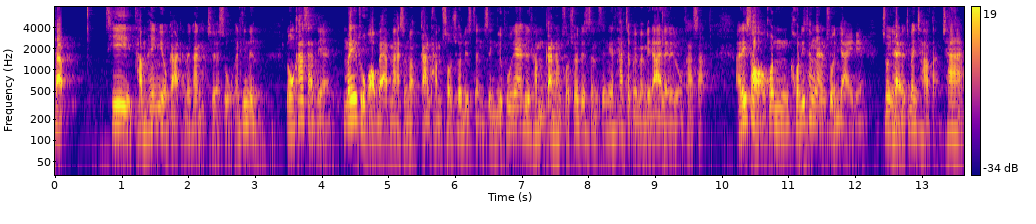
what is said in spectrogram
ครับที่ทำให้มีโอกาสทำให้การติดเชื้อสูง อันที่หนึ่งโรงฆ่าสัตว์เนี่ยไม่ได้ถูกออกแบบมาสำหรับการทำ social distancing หรือพูดง่ายๆคือทำการทำ social distancing เนี่ยแทบจะเป็นไปไม่ได้เลยในโรงฆ่าสัตว์ อันที่สองคนคนที่ทำงานส่วนใหญ่เนี่ยส่วนใหญ่แล้วจะเป็นชาวต่างชาติ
